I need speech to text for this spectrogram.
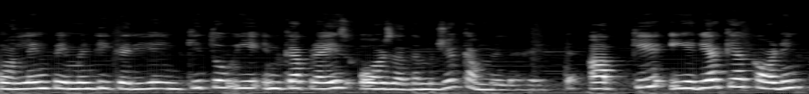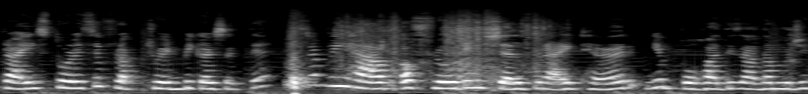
ऑनलाइन पेमेंट ही करी है इनकी तो ये इनका प्राइस और ज़्यादा मुझे कम मिला है। आपके एरिया के अकॉर्डिंग प्राइस थोड़े से फ्लक्चुएट भी कर सकते हैं। जब we have a floating shelf right here ये बहुत ही ज़्यादा मुझे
